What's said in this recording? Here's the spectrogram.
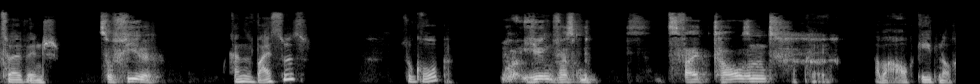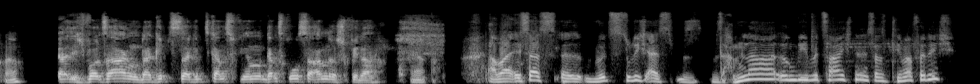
12 äh, Inch. Zu viel. Kannst, weißt du es? So grob? Irgendwas mit 2000. Okay. Aber auch geht noch, ne? Ja, ich wollte sagen, da gibt's da gibt's ganz, ganz große andere Spinner. Ja. Aber ist das, äh, würdest du dich als Sammler irgendwie bezeichnen? Ist das ein Thema für dich?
